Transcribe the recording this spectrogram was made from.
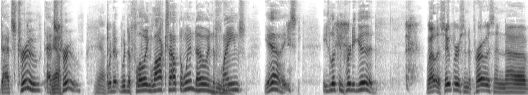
That's true. That's Yeah. true. Yeah. With the, with the flowing locks out the window and the mm-hmm. flames, yeah, he's he's looking pretty good. Well, the supers and the pros, and uh,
